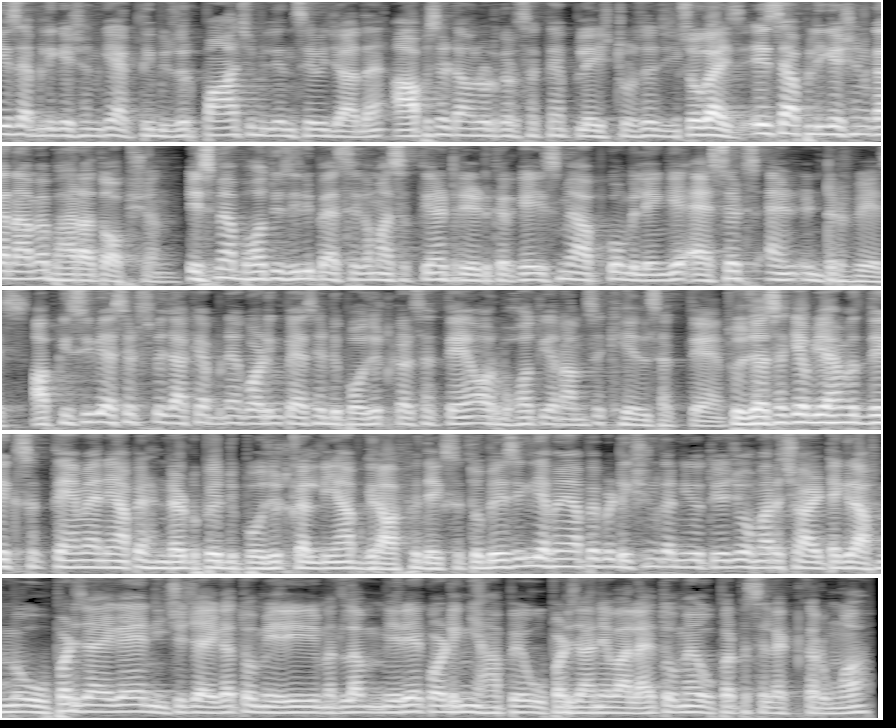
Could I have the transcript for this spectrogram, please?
इस एप्लीकेशन के एक्टिव यूज़र पाँच मिलियन से भी ज़्यादा है। आप इसे डाउनलोड कर सकते हैं प्ले स्टोर से। सो गाइज़ इस एप्लीकेशन का नाम है भारत ऑप्शन इसमें आप बहुत इजिली पैसे कमा सकते हैं ट्रेड करके। इसमें आपको मिलेंगे एसेट्स एंड इंटरफेस आप किसी भी एसेट्स पे जाकर अपने अकॉर्डिंग पैसे डिपॉजिट कर सकते हैं और बहुत ही आराम से खेल सकते हैं। तो जैसा कि अब यहाँ पे देख सकते हैं, मैंने यहाँ पे हंड्रेड रुपए डिपॉजिट कर लिया आप ग्राफ पे देख सकते हो। बेसिकली हमें यहाँ पे प्रिडिक्शन करनी होती है, जो हमारे चार्ट ग्राफ में ऊपर जाएगा या नीचे जाएगा तो मेरी मतलब मेरे अकॉर्डिंग यहाँ पे ऊपर जाने वाला है तो मैं ऊपर पे सेलेक्ट करूँगा।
